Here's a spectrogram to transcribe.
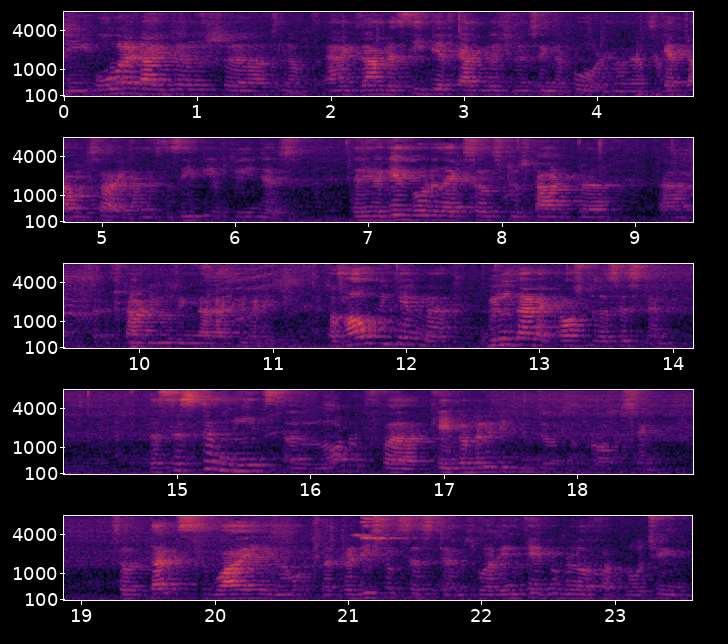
the overhead items, uh, you know, an example is CPF calculation in Singapore, you know, that's kept outside and if the CPF changes, then you again go to the Excels to start uh, uh, start using that activity. So how we can uh, build that across to the system the system needs a lot of uh, capability in terms of processing. So that's why you know the traditional systems were incapable of approaching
